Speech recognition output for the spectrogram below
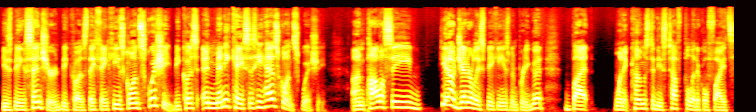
He's being censured because they think he's gone squishy, because in many cases he has gone squishy. On policy, you know, generally speaking, he's been pretty good. But when it comes to these tough political fights,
